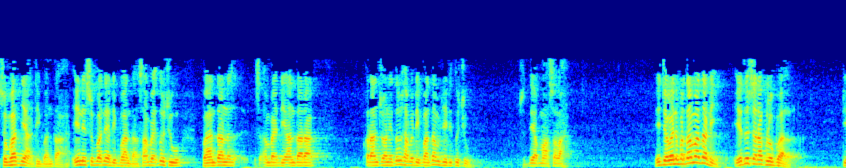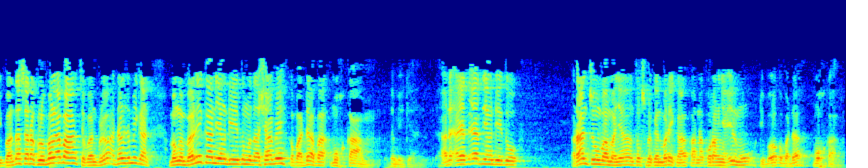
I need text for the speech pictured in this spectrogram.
subhatnya dibantah, ini subhatnya dibantah sampai tujuh bantahan sampai di antara kerancuan itu sampai dibantah menjadi tujuh setiap masalah. Ini jawaban yang pertama tadi, yaitu secara global. Dibantah secara global apa? Jawaban beliau adalah demikian. Mengembalikan yang dia itu mutasyabih kepada apa? Muhkam. Demikian. Ada ayat-ayat yang dia itu rancu umpamanya untuk sebagian mereka karena kurangnya ilmu dibawa kepada muhkam.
